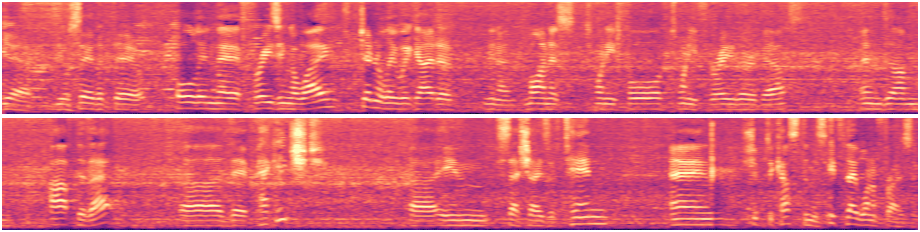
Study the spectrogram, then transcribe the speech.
yeah, you'll see that they're all in there freezing away. Generally, we go to, you know, minus 24, 23 thereabouts. And um, after that, uh, they're packaged uh, in sachets of 10 and shipped to customers if they want them frozen.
